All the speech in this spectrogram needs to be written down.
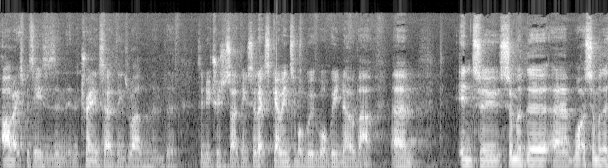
our expertise is in, in the training side of things rather than the, the nutrition side of things. So let's go into what we what we know about. Um, into some of the um, what are some of the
